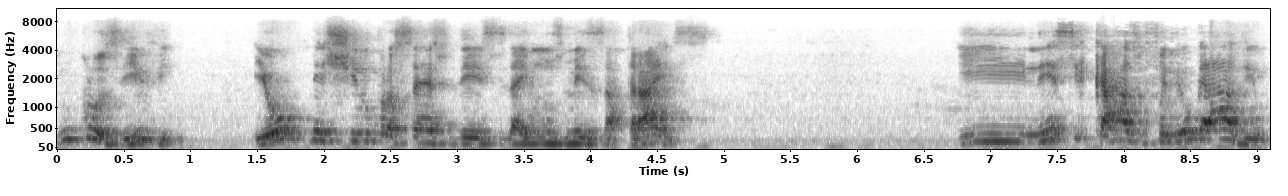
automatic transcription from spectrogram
Inclusive, eu mexi no processo desses aí uns meses atrás, e nesse caso foi meio grave.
